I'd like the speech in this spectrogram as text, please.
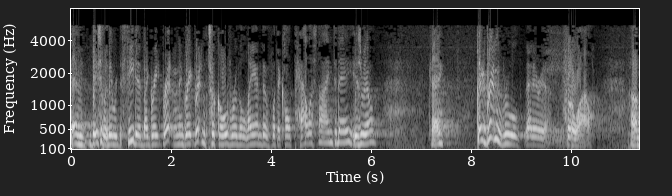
And basically they were defeated by Great Britain, and Great Britain took over the land of what they call Palestine today, Israel. Okay? Great Britain ruled that area for a while. Um,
